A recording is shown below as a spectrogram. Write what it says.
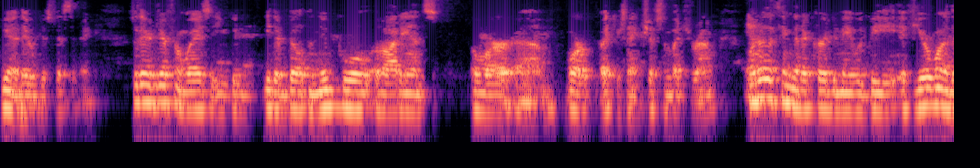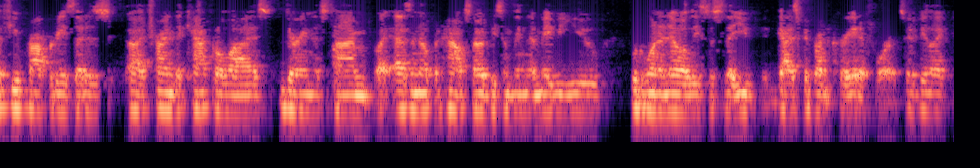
yeah you know, they were just visiting. So there are different ways that you could either build a new pool of audience or um, or like you're saying, shift some budget around. Yeah. One other thing that occurred to me would be if you're one of the few properties that is uh, trying to capitalize during this time as an open house, that would be something that maybe you would want to know at least so that you guys could run creative for it. So it'd be like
